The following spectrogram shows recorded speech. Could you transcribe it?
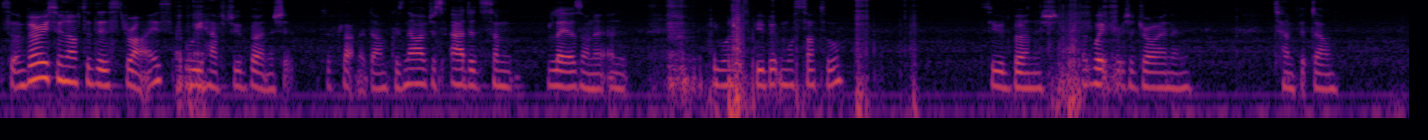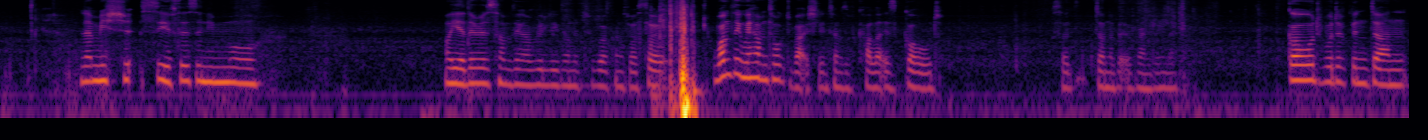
So very soon after this dries, we have to burnish it to flatten it down because now I've just added some layers on it and if you want it to be a bit more subtle. So you would burnish. I'd wait for it to dry and then tamp it down. Let me see if there's any more. Oh yeah, there is something I really wanted to work on as well. So one thing we haven't talked about actually in terms of colour is gold. So I've done a bit of rendering there. Gold would have been done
